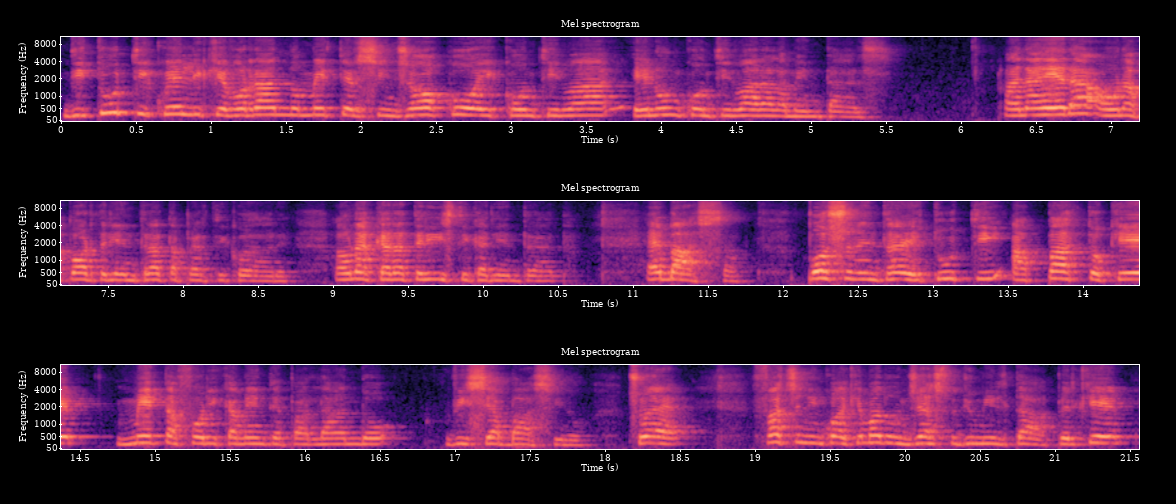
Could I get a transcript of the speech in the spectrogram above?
di tutti quelli che vorranno mettersi in gioco e, e non continuare a lamentarsi. Anaera ha una porta di entrata particolare, ha una caratteristica di entrata, è bassa, possono entrare tutti a patto che, metaforicamente parlando, vi si abbassino, cioè facciano in qualche modo un gesto di umiltà, perché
